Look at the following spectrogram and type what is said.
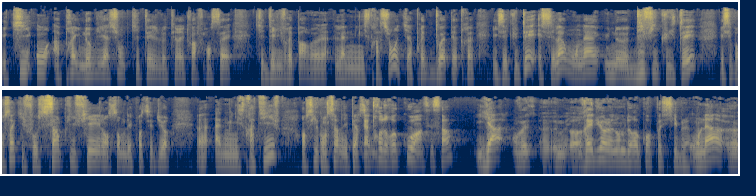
et qui ont après une obligation de quitter le territoire français qui est délivrée par euh, l'administration et qui après doit être exécutée. Et c'est là où on a une difficulté. Et c'est pour ça qu'il faut simplifier l'ensemble des procédures euh, administratives. En ce qui concerne les personnes... Il y a trop de recours, hein, c'est ça? Il y a, on veut euh, réduire le nombre de recours possibles. On a euh,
